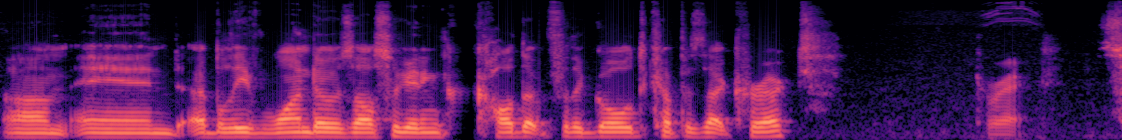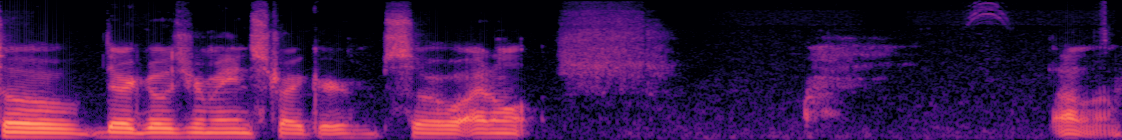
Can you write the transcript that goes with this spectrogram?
Um, and I believe Wondo is also getting called up for the Gold Cup. Is that correct? Correct. So there goes your main striker. So I don't. I don't know.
